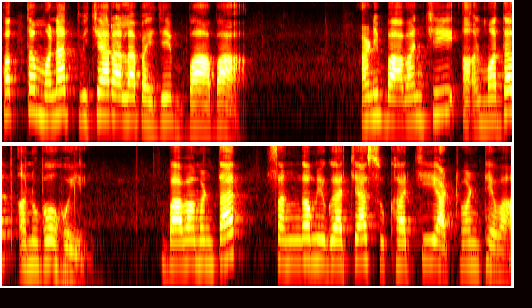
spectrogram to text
फक्त मनात विचार आला पाहिजे बाबा. आणि बाबांची मदत अनुभव होईल. बाबा म्हणतात संगमयुगाच्या सुखाची आठवण ठेवा.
